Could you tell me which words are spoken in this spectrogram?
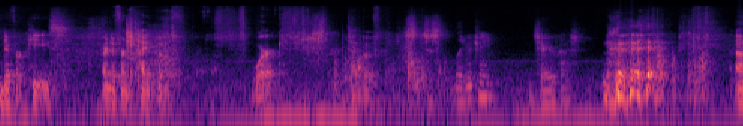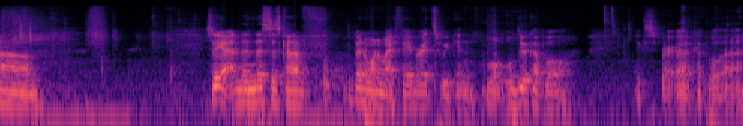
different piece or different type of work, type of Just, live your dream, share your passion. Um, so yeah, and then this has kind of been one of my favorites. We can we'll we'll do a couple exper a couple uh,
